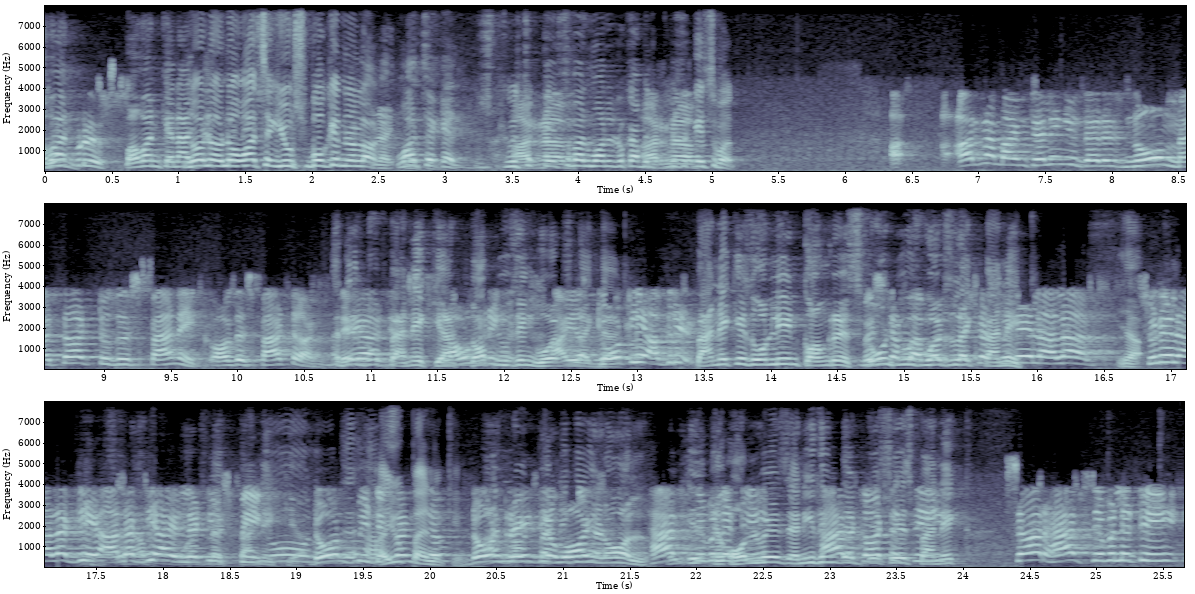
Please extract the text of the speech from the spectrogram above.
Pavan. Pavan, can I? No, no, no. One second. You've spoken a lot. One second. Mr. Kesavan wanted to come in. Mr. Kesavan. Arnab, I'm telling you, there is no method to this panic or this pattern. There is no panic. Yeah. Stop using words I like totally that. Agree. Panic is only in Congress. Mr. Don't use Papa, words Mr. like Mr. panic. Sunil Alag, yeah. Sunil Alagji, Alagji, I let you speak. No, don't be defensive. Don't I'm raise your voice. At all. Have it, civility. Always anything that courtesy. says panic. Sir, have civility.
